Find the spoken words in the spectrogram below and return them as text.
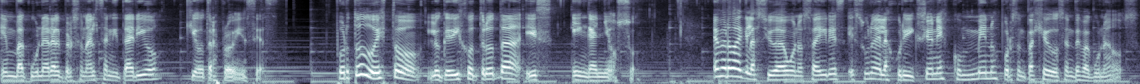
en vacunar al personal sanitario que otras provincias. Por todo esto, lo que dijo Trota es engañoso. Es verdad que la ciudad de Buenos Aires es una de las jurisdicciones con menos porcentaje de docentes vacunados.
